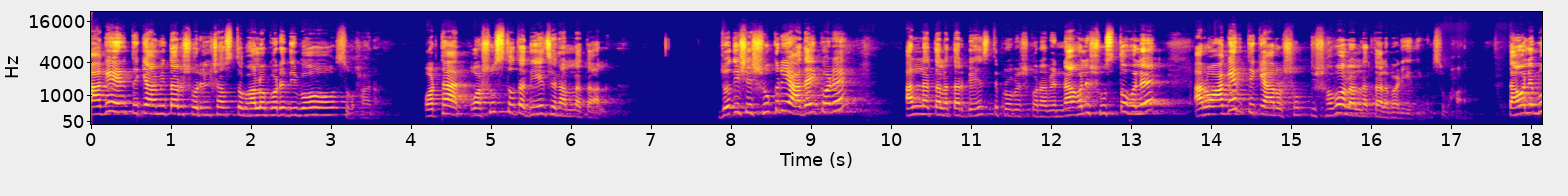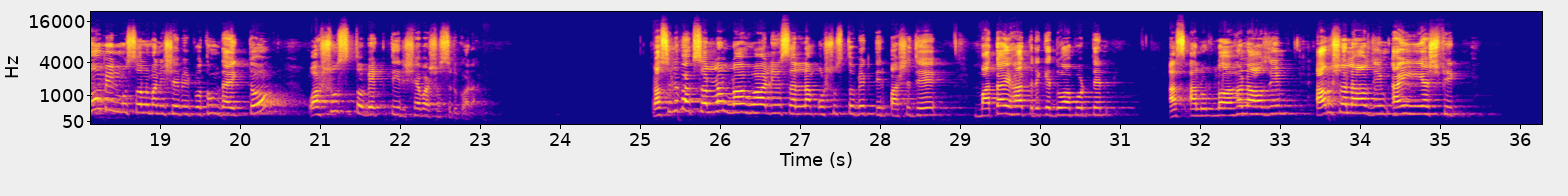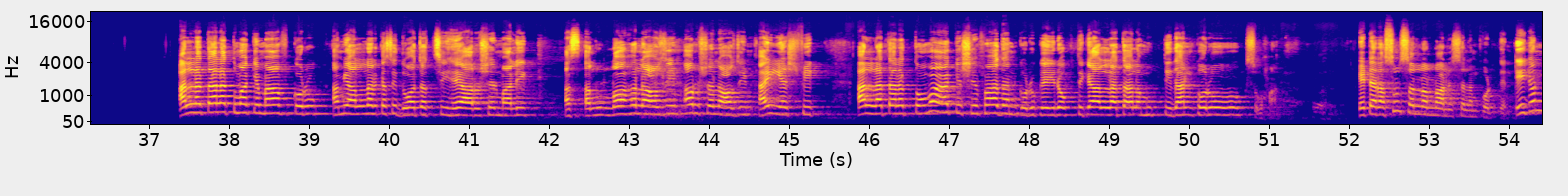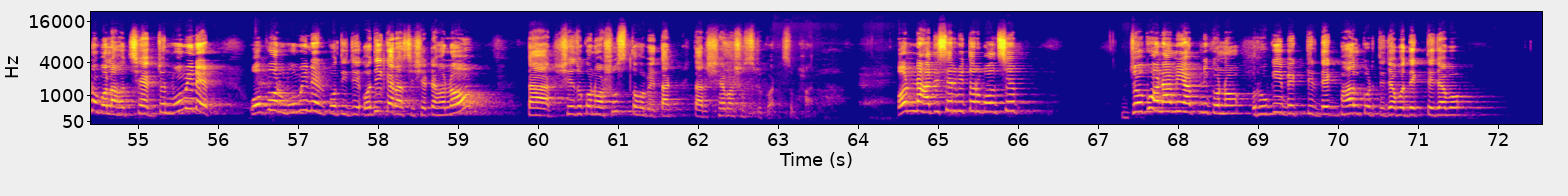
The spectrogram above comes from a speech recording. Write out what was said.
আগের থেকে আমি তার শরীর স্বাস্থ্য ভালো করে দিব। সুহান অর্থাৎ অসুস্থতা দিয়েছেন আল্লাহ তালা যদি সে শুক্রিয়া আদায় করে, আল্লাহ তালা তার বেহেস্তে প্রবেশ করাবেন। না হলে সুস্থ হলে আরও আগের থেকে আরও শক্তি, সবল আল্লাহ তালা বাড়িয়ে দিবেন। সুহান তাহলে মৌমিন মুসলমান হিসেবে প্রথম দায়িত্ব অসুস্থ ব্যক্তির সেবা শুশ্রূ করা। রাসুল পাক সাল্লাহ আলী সাল্লাম অসুস্থ ব্যক্তির পাশে যে মাথায় হাত রেখে দোয়া পড়তেন আস আলুল্লাহ আজিম আরশাল আজিম আই ইয়াশফিক। আল্লাহ তালা তোমাকে মাফ করুক, আমি আল্লাহর কাছে দোয়া চাচ্ছি, হে আরশের মালিক আস আলুল্লাহ আজিম আরশাল আজিম আই ইয়াশফিক। আল্লাহ তালা তোমাকে শেফা দান করুক, এই রোগ থেকে আল্লাহ তালা মুক্তি দান করুক সুহান এটা রাসুল সাল্লাহ আলি সাল্লাম করতেন। এই জন্য বলা হচ্ছে একজন মুমিনের ওপর মুমিনের প্রতি যে অধিকার আছে সেটা হলো তার, সে যখন অসুস্থ হবে তার তার সেবা শুশ্রূ করা সুভান অন্য হাদিসের ভিতর বলছে, যখন আমি আপনি কোনো রুগী ব্যক্তির দেখভাল করতে যাব, দেখতে যাব,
